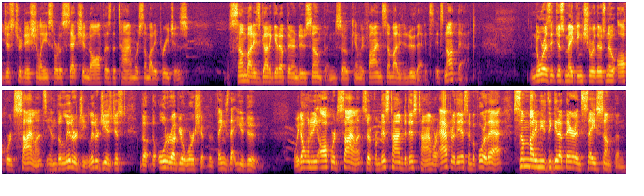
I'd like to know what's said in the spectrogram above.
just traditionally sort of sectioned off as the time where somebody preaches. Somebody's got to get up there and do something, so can we find somebody to do that? It's, it's not that. Nor is it just making sure there's no awkward silence in the liturgy. Liturgy is just the, the order of your worship, the things that you do. We don't want any awkward silence. So from this time to this time, or after this and before that, somebody needs to get up there and say something,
